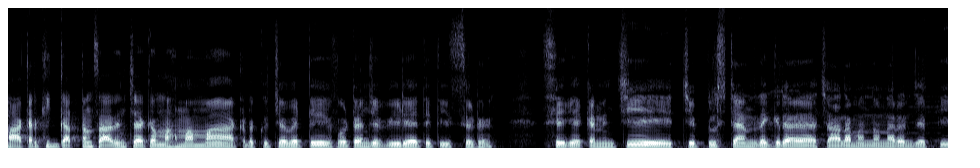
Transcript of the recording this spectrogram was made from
ఆఖరికి గట్టం సాధించాక మా అమ్మమ్మ అక్కడ కూర్చోబెట్టి ఫోటో అని చెప్పి వీడియో అయితే తీసాడు సో ఇక్కడ నుంచి చెప్పుల స్టాండ్ దగ్గర చాలామంది ఉన్నారని చెప్పి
